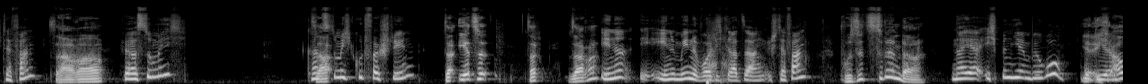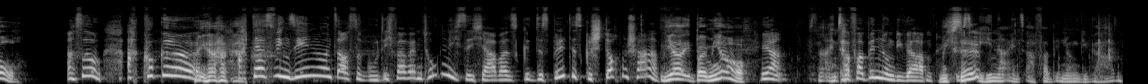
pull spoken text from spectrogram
Stefan? Sarah, Hörst du mich? Kannst Sa- du mich gut verstehen? Sa jetzt, sag, Sarah, Ene, Ene Mene wollte ich gerade sagen. Stefan? wo sitzt du denn da? Naja, ich bin hier im Büro. Ja, ich auch. Ach so. Ach, gucke. Ja. Ach, deswegen sehen wir uns auch so gut. Ich war beim Ton nicht sicher, aber das, das Bild ist gestochen scharf. Ja, bei mir auch. Ja. Ist eine 1A-Verbindung, die wir haben. Mich das selbst? ist eh eine 1A-Verbindung, die wir haben.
